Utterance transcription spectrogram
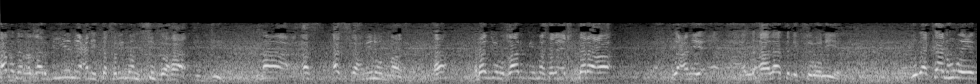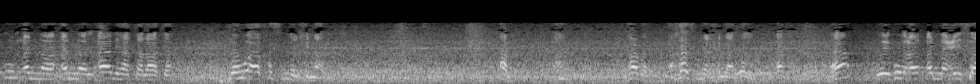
ابدا الغربيين يعني تقريبا سفهاء في الدين. ما اسفه منهم ما ها؟ رجل غربي مثلا اخترع يعني الآلات الإلكترونية. إذا كان هو يقول أن أن الآلهة ثلاثة فهو اخس من الحمار. ابدا. اخس من الحمار. والله. ها؟ ويقول أن عيسى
